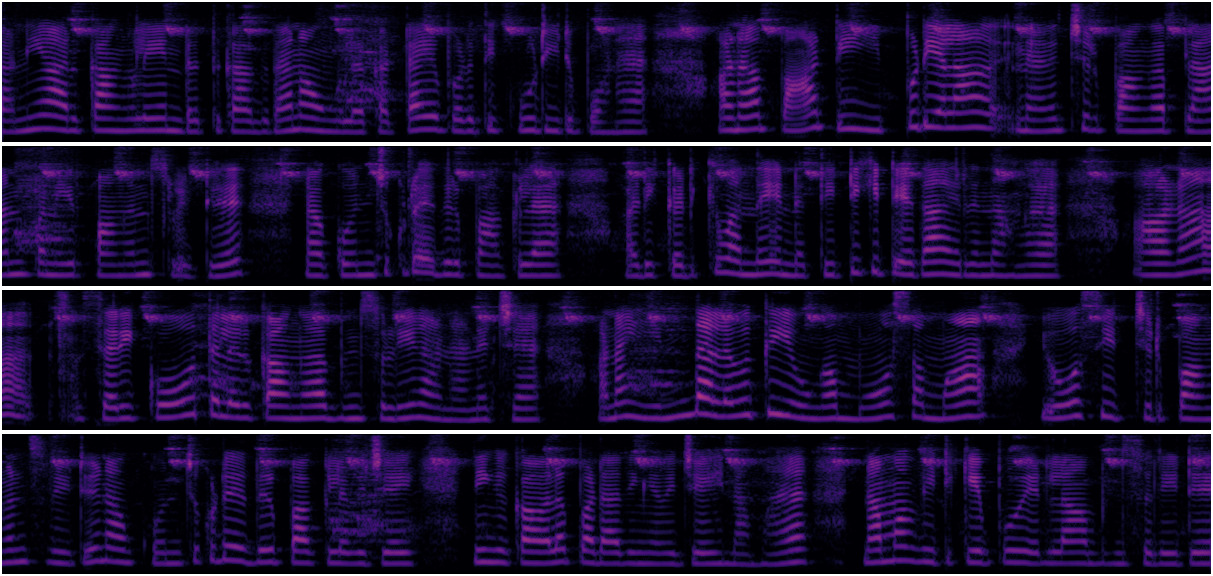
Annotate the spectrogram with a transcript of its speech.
தனியாக இருக்காங்களேன்றதுக்காக தான் நான் உங்களை கட்டாயப்படுத்தி கூட்டிகிட்டு போனேன். ஆனால் பாட்டி இப்படியெல்லாம் நினச்சிருப்பாங்க பிளான் பண்ணியிருப்பாங்கன்னு சொல்லிட்டு நான் கொஞ்சம் கூட எதிர்பார்க்கல. அடிக்கடிக்கு வந்து என்னை திட்டிக்கிட்டே தான் இருந்தாங்க. ஆனால் சரி கோவத்தில் இருக்காங்க அப்படின்னு சொல்லி நான் நினச்சேன். ஆனால் இந்த அளவுக்கு இவங்க மோசமாக யோசிச்சிருப்பாங்கன்னு சொல்லிட்டு நான் கொஞ்சம் கூட எதிர்பார்க்கல விஜய். நீங்கள் கவலைப்படாதீங்க விஜய். நம்ம நம்ம வீட்டுக்கே போயிடலாம் அப்படின்னு சொல்லிட்டு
